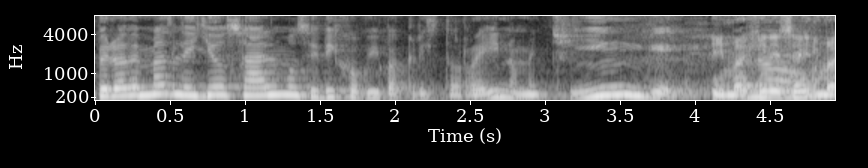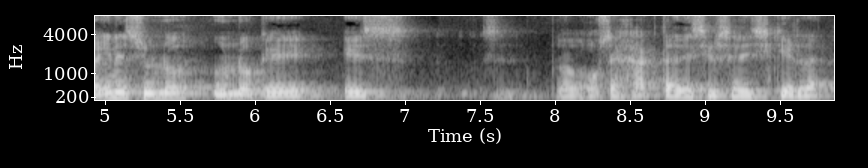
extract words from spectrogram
Pero además leyó salmos y dijo: Viva Cristo Rey, no me chingue. Imagínese, No. imagínese uno, uno que es o se jacta de decirse de izquierda,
